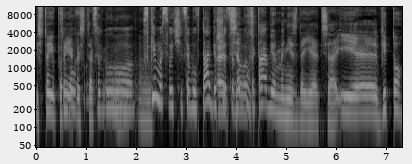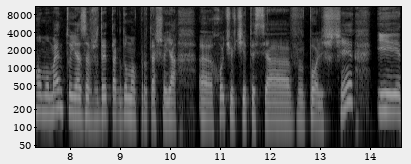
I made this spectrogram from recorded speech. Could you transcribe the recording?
і з тої пори це, якось був, так. це було е, з кимось ви чи це був табір? Е, Що це, Це було був таке? табір, мені здається. І е, від того моменту я завжди так думав про те, що я е, хочу вчитися в Польщі. І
